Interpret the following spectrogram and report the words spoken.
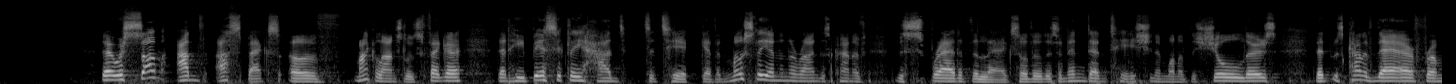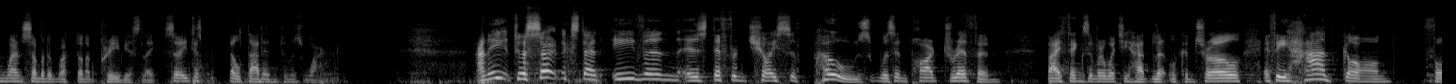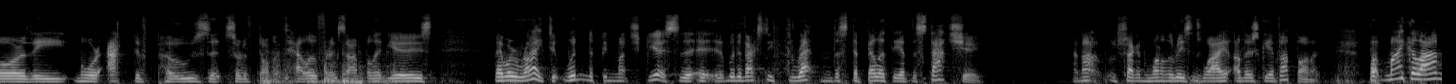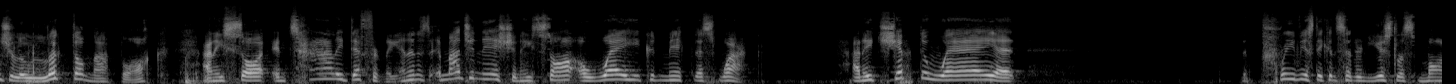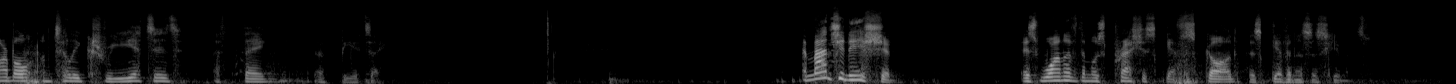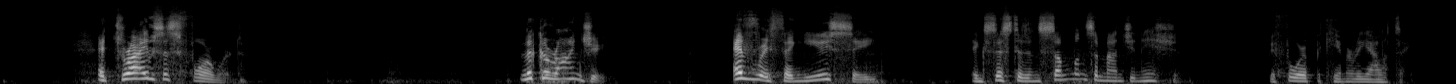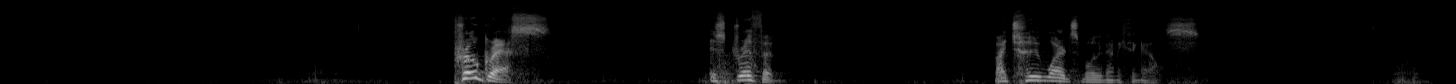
There were some ad- aspects of Michelangelo's figure that he basically had to take given, mostly in and around this kind of the spread of the legs, although there's an indentation in one of the shoulders that was kind of there from when someone had worked on it previously. So he just built that into his work. And he, to a certain extent, even his different choice of pose was in part driven by things over which he had little control. If he had gone for the more active pose that sort of Donatello, for example, had used, they were right. It wouldn't have been much use. It would have actually threatened the stability of the statue. And that was one of the reasons why others gave up on it. But Michelangelo looked on that block and he saw it entirely differently. And in his imagination, he saw a way he could make this work. And he chipped away at the previously considered useless marble until he created a thing of beauty. Imagination is one of the most precious gifts God has given us as humans. It drives us forward. Look around you. Everything you see existed in someone's imagination before it became a reality. Progress is driven by two words more than anything else.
